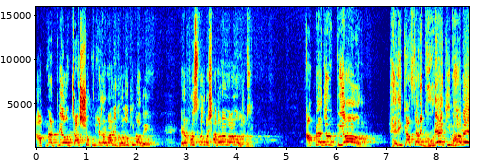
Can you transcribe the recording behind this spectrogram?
আপনার পিয়ন চারশো কোটি টাকার মালিক হলো কীভাবে? এটা প্রশ্ন করবে সাধারণ মানুষ। আপনার একজন পিয়ন হেলিকপ্টারে ঘুরে কীভাবে?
